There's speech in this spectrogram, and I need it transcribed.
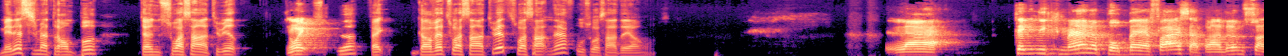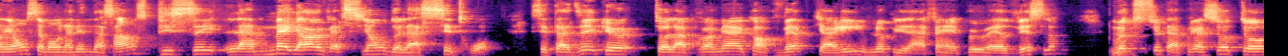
Mais là, si je ne me trompe pas, tu as une 68. Oui. Fait Corvette 68, 69 ou 71? La... Techniquement, pour bien faire, ça prendrait une 71, c'est mon année de naissance, puis c'est la meilleure version de la C3. C'est-à-dire que tu as la première Corvette qui arrive, là, puis elle fait un peu Elvis. Là, là tout de suite après ça, tu as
